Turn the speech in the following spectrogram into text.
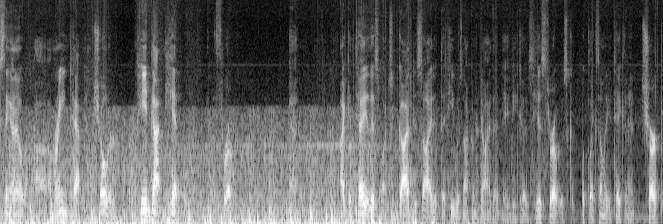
Next thing I know, uh, a Marine tapped me on the shoulder. He'd gotten hit in the throat. And I can tell you this much, God decided that he was not going to die that day because his throat was looked like somebody had taken a sharp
